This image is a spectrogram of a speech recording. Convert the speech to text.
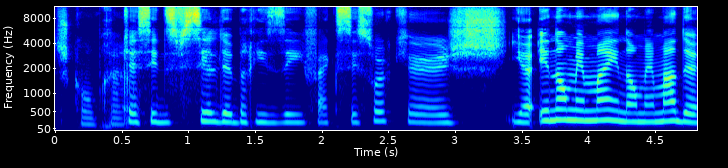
Je comprends. que c'est difficile de briser. Fait que c'est sûr que je- il y a énormément, énormément de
